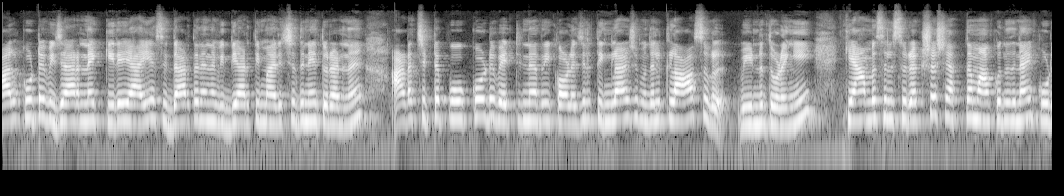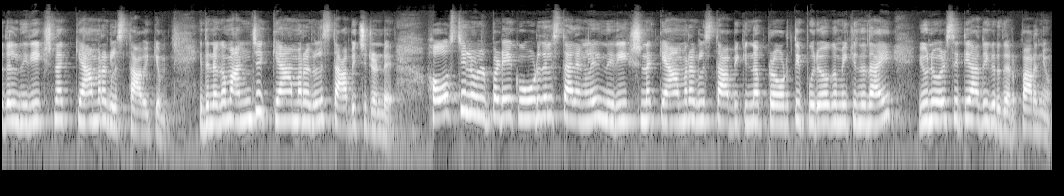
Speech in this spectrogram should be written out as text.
ആൾക്കൂട്ട വിചാരണയ്ക്കിരയായ സിദ്ധാർത്ഥൻ എന്ന വിദ്യാർത്ഥി മരിച്ചതിനെ തുടർന്ന് അടച്ചിട്ട പൂക്കോട് വെറ്റിനറി കോളേജിൽ തിങ്കളാഴ്ച മുതൽ ക്ലാസുകൾ വീണ്ടും തുടങ്ങി. ക്യാമ്പസിൽ സുരക്ഷ ശക്തമാക്കുന്നതിനായി കൂടുതൽ നിരീക്ഷണ ക്യാമറകൾ സ്ഥാപിക്കും. ഇതിനകം അഞ്ച് ക്യാമറകൾ സ്ഥാപിച്ചിട്ടുണ്ട്. ഹോസ്റ്റൽ ഉൾപ്പെടെ കൂടുതൽ സ്ഥലങ്ങളിൽ നിരീക്ഷണ ക്യാമറകൾ സ്ഥാപിക്കുന്ന പ്രവൃത്തി പുരോഗമിക്കുന്നതായി യൂണിവേഴ്സിറ്റി അധികൃതർ പറഞ്ഞു.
